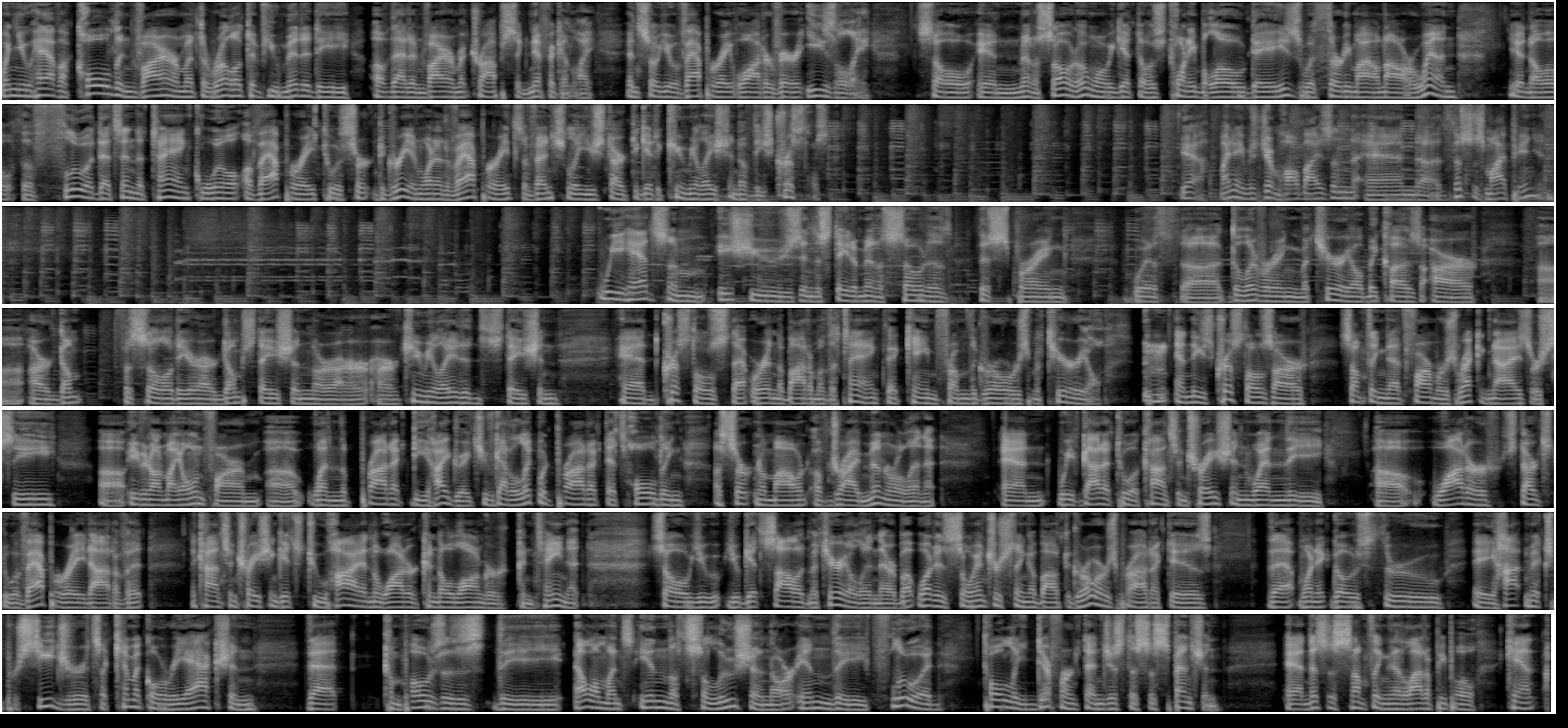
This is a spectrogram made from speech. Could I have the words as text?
when you have a cold environment, the relative humidity of that environment drops significantly. And so you evaporate water very easily. So in Minnesota, when we get those 20 below days with 30 mile an hour wind, you know, the fluid that's in the tank will evaporate to a certain degree. And when it evaporates, eventually you start to get accumulation of these crystals. Yeah, my name is Jim Halbeisen, and uh, this is my opinion. We had some issues in the state of Minnesota this spring with uh, delivering material because our uh, our dump facility or our dump station or our, our accumulated station had crystals that were in the bottom of the tank that came from the grower's material. and these crystals are something that farmers recognize or see. Uh, even on my own farm, uh, when the product dehydrates, you've got a liquid product that's holding a certain amount of dry mineral in it and we've got it to a concentration when the uh, water starts to evaporate out of it. The concentration gets too high, and the water can no longer contain it. So you you get solid material in there. But what is so interesting about the grower's product is that when it goes through a hot mix procedure, it's a chemical reaction that composes the elements in the solution or in the fluid totally different than just the suspension. And this is something that a lot of people can't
